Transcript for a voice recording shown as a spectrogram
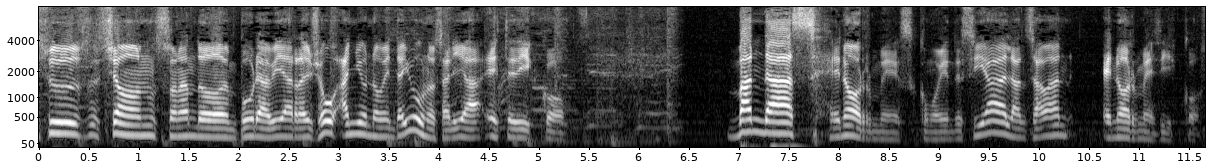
Jesus Jones sonando en pura vía radio show. Año 91 salía este disco. Bandas enormes, como bien decía, lanzaban enormes discos.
